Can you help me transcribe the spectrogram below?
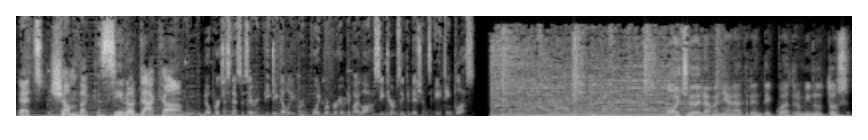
That's chumbacasino.com. No purchase necessary. BGW. Void were prohibited by law. See terms and conditions. 18 plus. 8 de la mañana, 34 minutos.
